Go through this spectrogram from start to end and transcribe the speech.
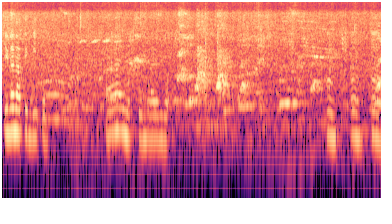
Tingnan natin dito. Ay, naku, Marlo. Mm, mm, mm.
